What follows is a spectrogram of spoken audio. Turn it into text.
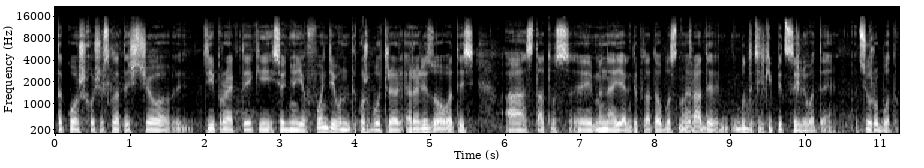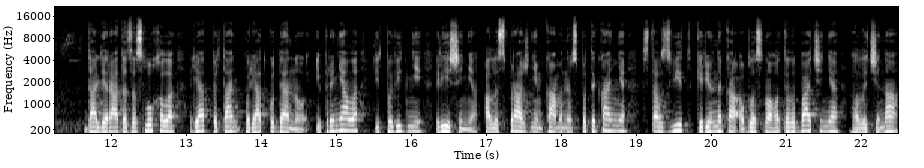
також хочу сказати, що ті проекти, які сьогодні є в фонді, вони також будуть ре- реалізовуватись, а статус е, мене як депутата обласної ради буде тільки підсилювати цю роботу. Далі рада заслухала ряд питань порядку денного і прийняла відповідні рішення, але справжнім каменем спотикання став звіт керівника обласного телебачення Галичина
